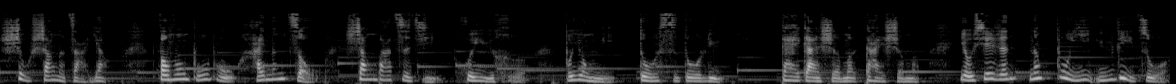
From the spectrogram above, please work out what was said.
受伤了咋样？缝缝补补还能走，伤疤自己会愈合，不用你多思多虑。该干什么干什么。有些人能不遗余力做。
